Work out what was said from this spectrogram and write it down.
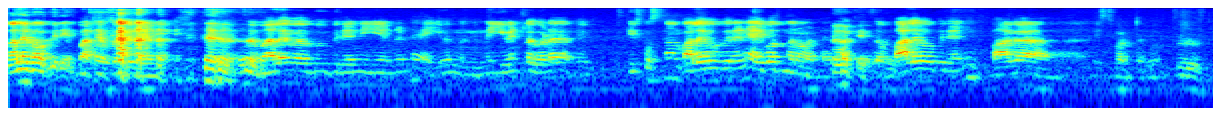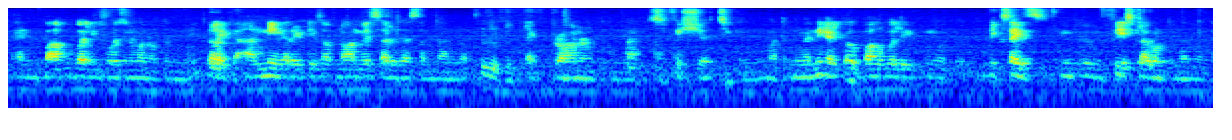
బాలయ్య బాబు బిర్యానీ బాలేబాబు బిర్యానీ సో బాలేబాబు బిర్యానీ ఏంటంటే ఈవెన్ నిన్న ఈవెంట్లో కూడా మేము తీసుకొస్తున్నాం బాలేబాబు బిర్యానీ అయిపోతుంది అనమాట. సో బాలేబాబు బిర్యానీ బాగా ఇష్టపడతారు. అండ్ బాహుబలి భోజనం అని ఉంటుంది. లైక్ అన్ని varieties of non veg serve చేస్తాం దానిలో. లైక్ ప్రాన్ ఉంటుంది ఫిష్ చికెన్ మటన్ ఇవన్నీ కలిపి ఒక బాహుబలి బిగ్ సైజ్ ఫీస్ట్ లాగా ఉంటుంది అనమాట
